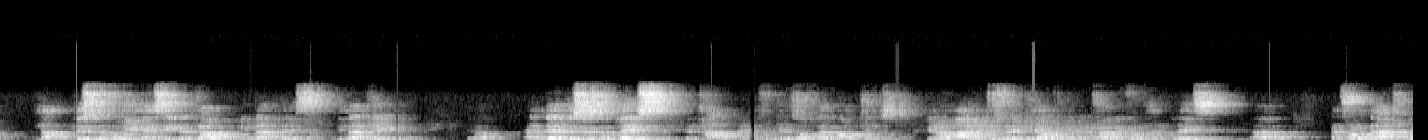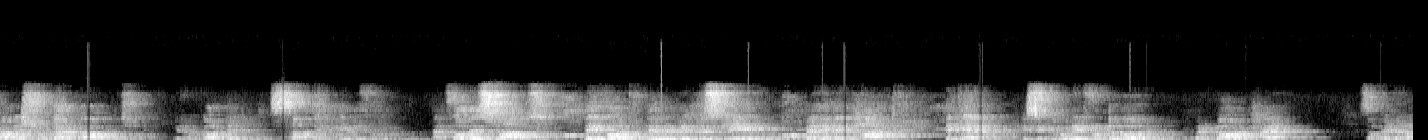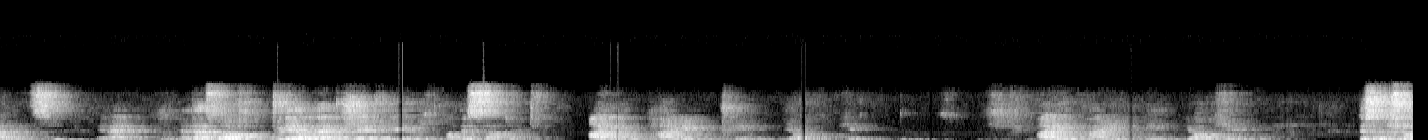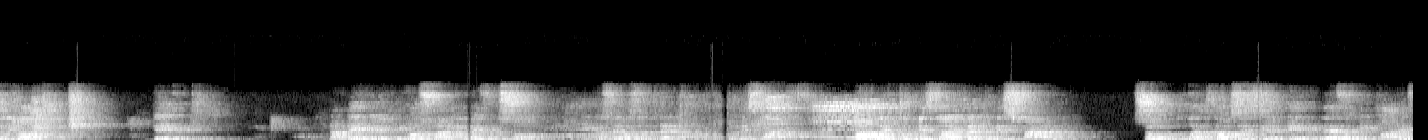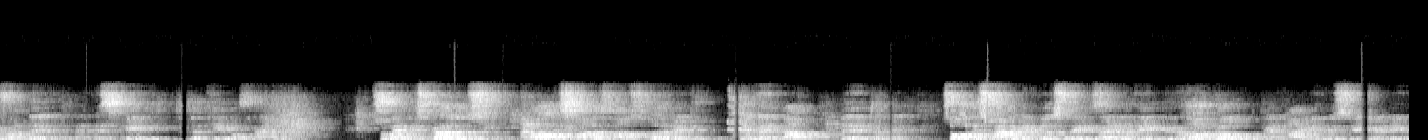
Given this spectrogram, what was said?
now, this is a photo you can see the crowd in that place, in that cave. You know? And then this is the place, the town, and the foothills of that mountains. You know, I mean, it is very chaotic when you're traveling from that place. Um, and from that rubbish, from that garbage, you know, God did something beautiful. And for this month, they thought they will build this cave where they can hide. They can is secluded from the world, but God had some better ideas. Amen? Hmm. And that's what today I would like to share to you on this subject. Are you hiding in your cave? Hmm. Are you hiding in your cave? This is the story about David. Now, David, he was running away from Saul because there was a threat to his life. Not only to his life, but to his family. So the word of God says here, David therefore departed from there and escaped to the cave of Adullam. So when his brothers and all his father's house heard it, they went down there to him. So all his family members, they decided, okay, we will all go and hide in this cave where David.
